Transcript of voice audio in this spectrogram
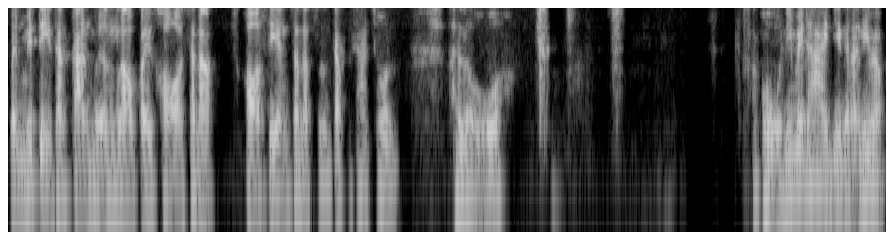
เป็นมิติทางการเมืองเราไปขอสนับขอเสียงสนับสนุนจากประชาชนฮัลโหลโอ้โหนี่ไม่ได้จริงนะครับอันนี้แบบ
